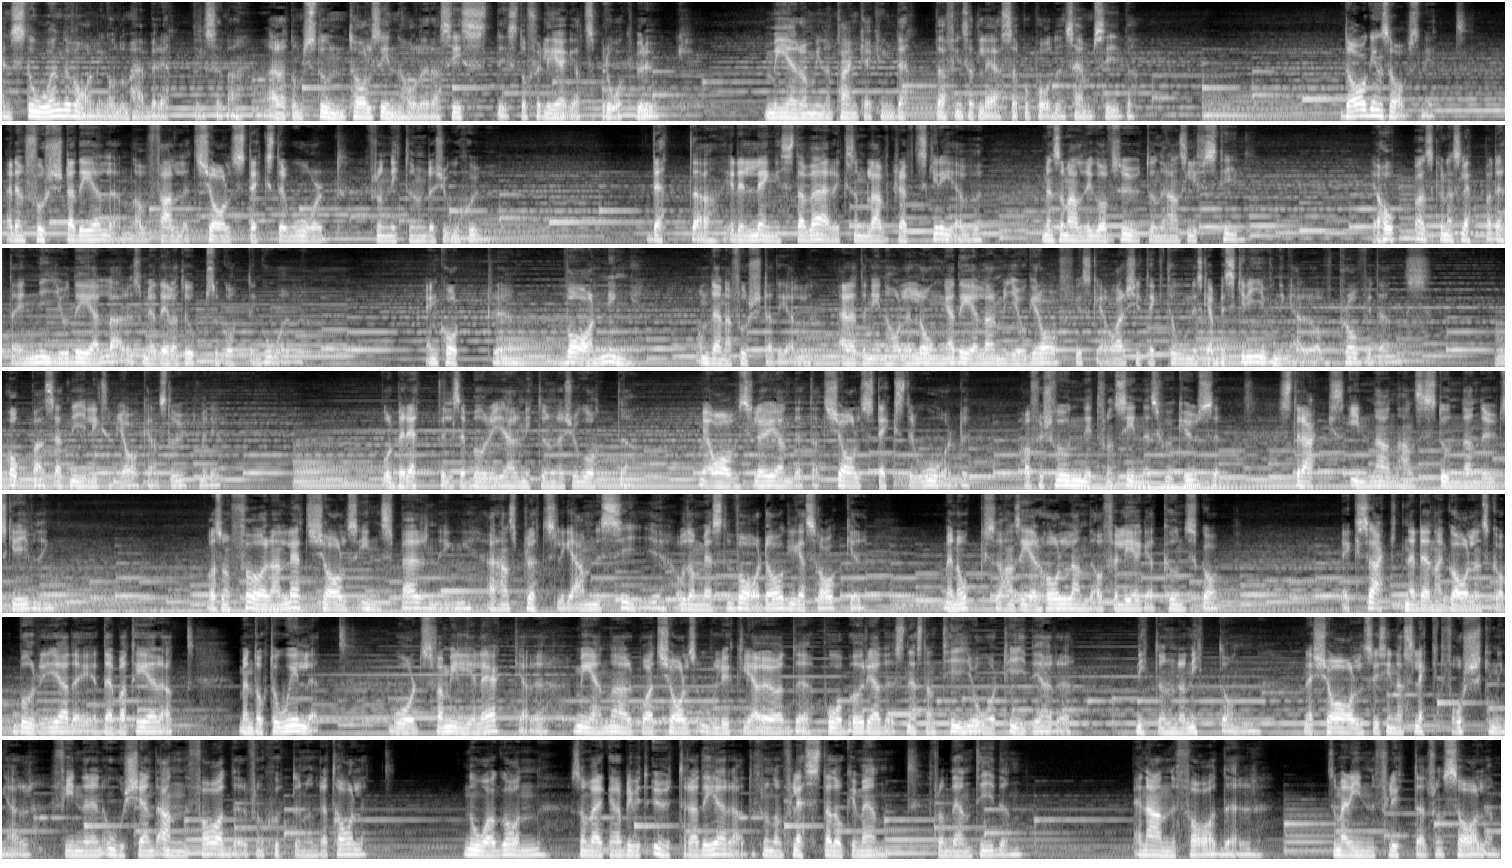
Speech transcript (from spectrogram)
En stående varning om de här berättelserna är att de stundtals innehåller rasistiskt och förlegat språkbruk. Mer om mina tankar kring detta finns att läsa på poddens hemsida. Dagens avsnitt är den första delen av fallet Charles Dexter Ward från 1927. Detta är det längsta verk som Lovecraft skrev, men som aldrig gavs ut under hans livstid. Jag hoppas kunna släppa detta i nio delar som jag delat upp så gott det går. En kort eh, varning om denna första del är att den innehåller långa delar med geografiska och arkitektoniska beskrivningar av Providence. Hoppas att ni liksom jag kan stå ut med det. Vår berättelse börjar 1928 med avslöjandet att Charles Dexter Ward har försvunnit från sinnessjukhuset strax innan hans stundande utskrivning. Vad som föranlett Charles inspärrning är hans plötsliga amnesi av de mest vardagliga saker, men också hans erhållande av förlegad kunskap. Exakt när denna galenskap började är debatterat, men Dr. Willett, Wards familjeläkare, menar på att Charles olyckliga öde påbörjades nästan tio år tidigare, 1919, när Charles i sina släktforskningar finner en okänd anfader från 1700-talet. Någon som verkar ha blivit utraderad från de flesta dokument från den tiden. En anfader som är inflyttad från Salem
